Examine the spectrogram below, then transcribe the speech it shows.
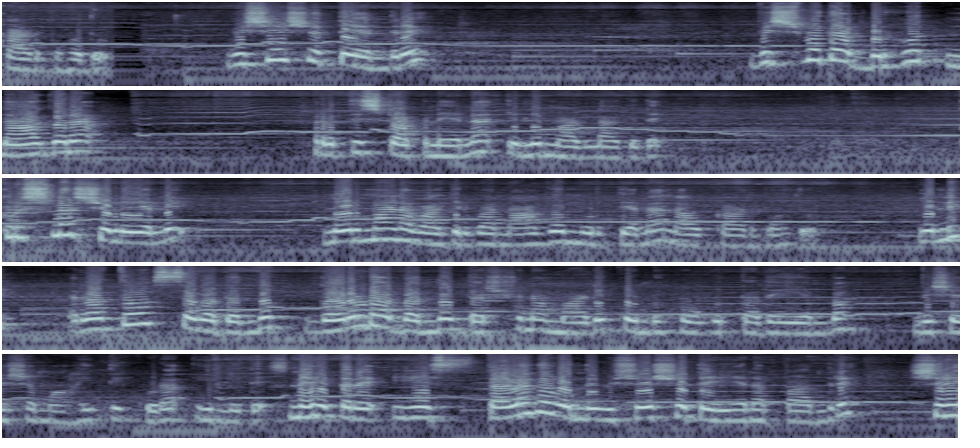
ಕಾಣಬಹುದು. ವಿಶೇಷತೆ ಅಂದ್ರೆ ವಿಶ್ವದ ಬೃಹತ್ ನಾಗರ ಪ್ರತಿಷ್ಠಾಪನೆಯನ್ನ ಇಲ್ಲಿ ಮಾಡಲಾಗಿದೆ. ಕೃಷ್ಣ ಶಿಲೆಯಲ್ಲಿ ನಿರ್ಮಾಣವಾಗಿರುವ ನಾಗಮೂರ್ತಿಯನ್ನ ನಾವು ಕಾಣಬಹುದು ಇಲ್ಲಿ ರಥೋತ್ಸವದಂದು ಗರುಡ ಬಂದು ದರ್ಶನ ಮಾಡಿಕೊಂಡು ಹೋಗುತ್ತದೆ ಎಂಬ ವಿಶೇಷ ಮಾಹಿತಿ ಕೂಡ ಇಲ್ಲಿದೆ. ಸ್ನೇಹಿತರೆ, ಈ ಸ್ಥಳದ ಒಂದು ವಿಶೇಷತೆ ಏನಪ್ಪಾ ಅಂದ್ರೆ ಶ್ರೀ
